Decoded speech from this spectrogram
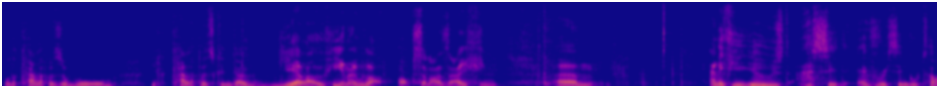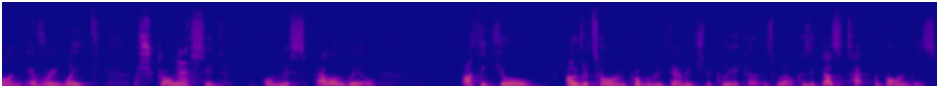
or the calipers are warm, your calipers can go yellow, you know, like oxidization. Um, and if you used acid every single time, every week, a strong acid on this alloy wheel, I think you'll over time probably damage the clear coat as well because it does attack the binders.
